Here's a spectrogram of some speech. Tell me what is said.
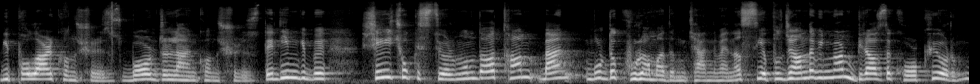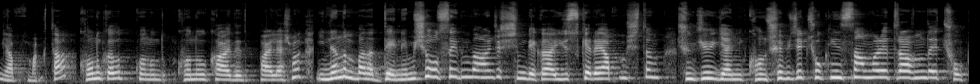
Bipolar konuşuruz, borderline konuşuruz. Dediğim gibi şeyi çok istiyorum. Onu daha tam ben burada kuramadım kendime. Nasıl yapılacağını da bilmiyorum. Biraz da korkuyorum yapmaktan. Konuk alıp konu, konuğu kaydedip paylaşmak. İnanın bana denemiş olsaydım daha önce şimdiye kadar 100 kere yapmıştım. Çünkü yani konuşabilecek çok insan var etrafımda. Çok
